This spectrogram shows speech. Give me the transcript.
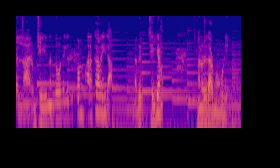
എല്ലാവരും ചെയ്യുന്നുണ്ടോ എന്നുള്ളത് ഇപ്പം അനക്കറിയില്ല. അത് ചെയ്യണം. അങ്ങനൊരു കർമ്മം കൂടിയുണ്ട്.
